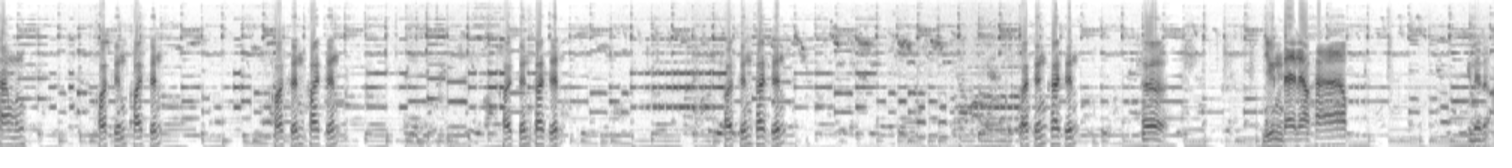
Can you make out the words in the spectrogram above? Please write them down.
ช้างมึงคอยขึ้นคอยขึ้นคอยขึ้นคอยขึ้นคอยขึ้นคอยขึ้นคอยขึ้นคอยขึ้นคอยขึ้นคอยขึ้น เออ ยืนได้แล้วครับยืนได้แล้ว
